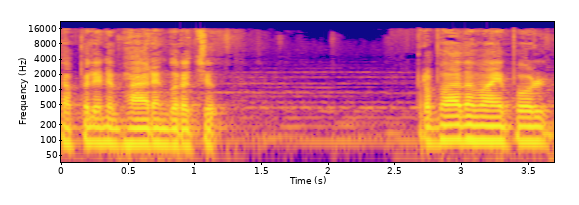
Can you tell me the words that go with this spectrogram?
കപ്പലിന് ഭാരം കുറച്ചു. പ്രഭാതമായപ്പോൾ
